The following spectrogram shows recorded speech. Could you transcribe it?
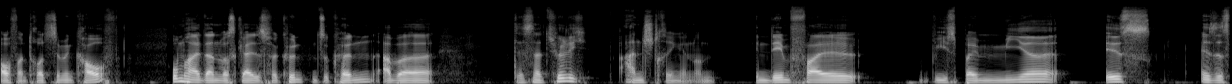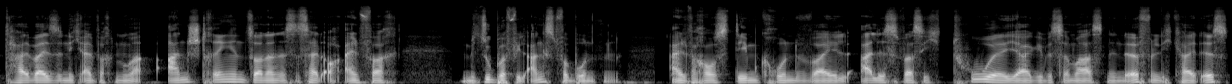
Aufwand trotzdem in Kauf, um halt dann was Geiles verkünden zu können. Aber das ist natürlich anstrengend. Und in dem Fall, wie es bei mir ist, ist es teilweise nicht einfach nur anstrengend, sondern es ist halt auch einfach mit super viel Angst verbunden. Einfach aus dem Grund, weil alles, was ich tue, ja gewissermaßen in der Öffentlichkeit ist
